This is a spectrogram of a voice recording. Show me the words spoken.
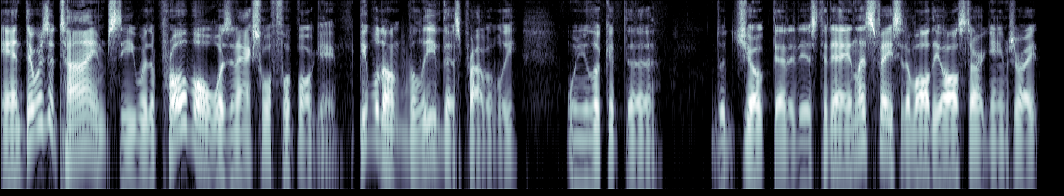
And there was a time, Steve, where the Pro Bowl was an actual football game. People don't believe this probably when you look at the the joke that it is today. And let's face it, of all the All Star games, right?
